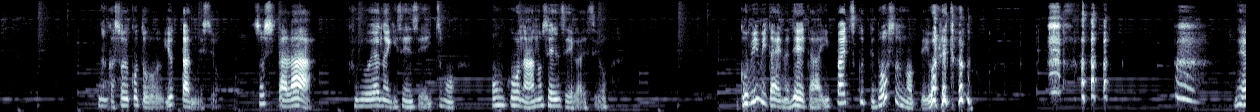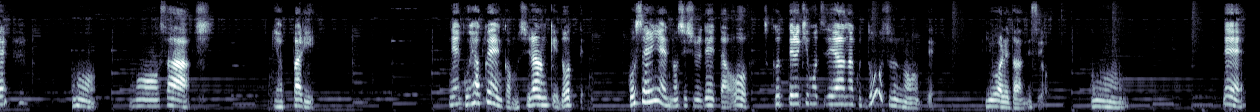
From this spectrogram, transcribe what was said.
なんかそういうことを言ったんですよ。そしたら、黒柳先生、いつも温厚なあの先生がですよ。ゴミみたいなデータいっぱい作ってどうすんのって言われたの。ね。もう、もうさ、やっぱり、ね、500円かもしらんけどって。5000円の刺繍データを作ってる気持ちでやらなくどうするのって言われたんですよ。うん。で、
